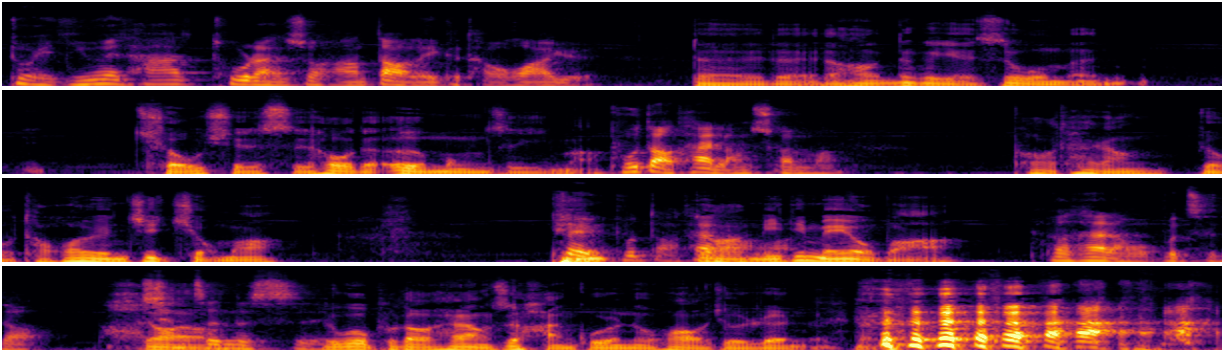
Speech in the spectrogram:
对，因为他突然说好像到了一个桃花源。对对对，然后那个也是我们求学时候的噩梦之一嘛。浦岛太郎算吗？浦岛太郎有桃花源记九吗？对，浦岛太郎你一定没有吧？浦岛太郎我不知道，好像真的是。如果葡萄太郎是韩国人的话，我就认了。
